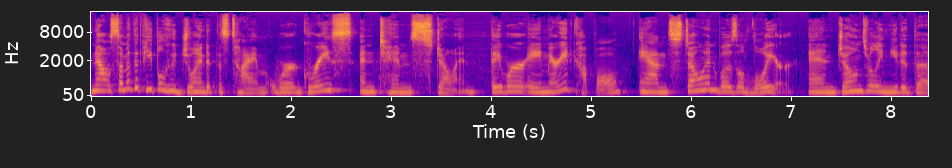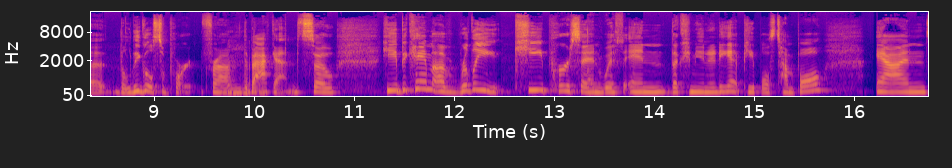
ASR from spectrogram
Now, some of the people who joined at this time were Grace and Tim Stoen. They were a married couple, and Stoen was a lawyer, and Jones really needed the, the legal support from the back end. So he became a really key person within the community at People's Temple, and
